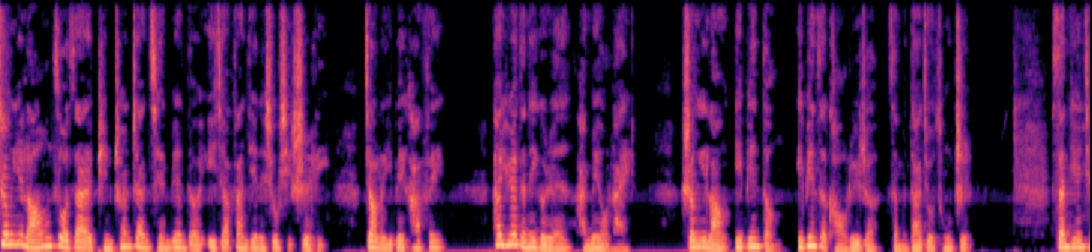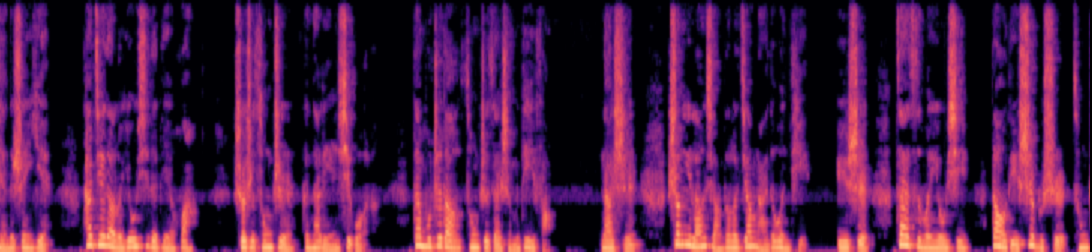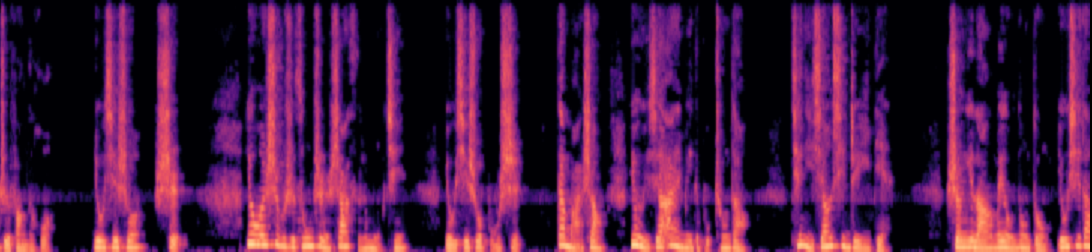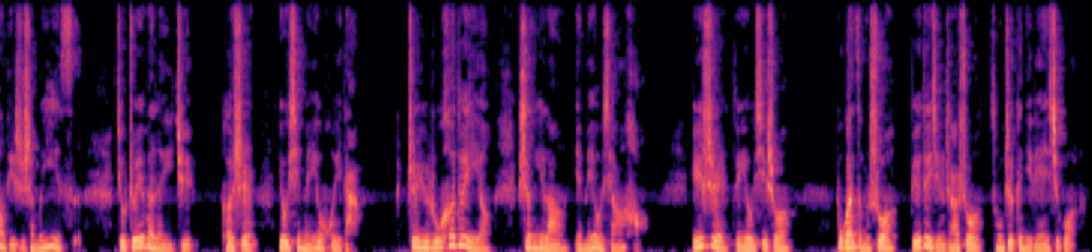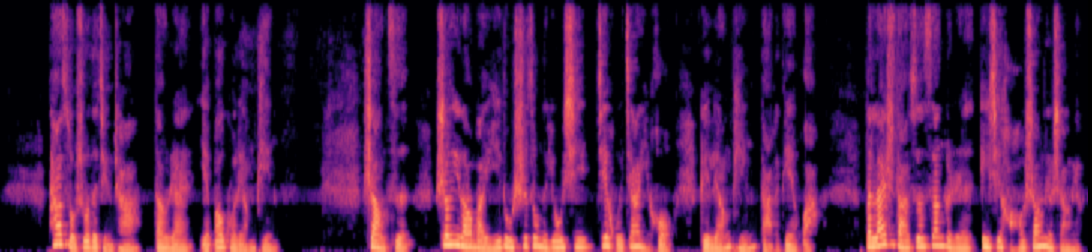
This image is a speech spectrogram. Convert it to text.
生一郎坐在品川站前边的一家饭店的休息室里，叫了一杯咖啡。他约的那个人还没有来。生一郎一边等，一边在考虑着怎么搭救聪智。三天前的深夜，他接到了优希的电话，说是聪智跟他联系过了，但不知道聪智在什么地方。那时，生一郎想到了将来的问题，于是再次问优希。到底是不是聪智放的火？尤西说是，又问是不是聪智杀死了母亲？尤西说不是，但马上又有些暧昧的补充道：“请你相信这一点。”生一郎没有弄懂尤西到底是什么意思，就追问了一句，可是尤西没有回答。至于如何对应，生一郎也没有想好，于是对尤西说：“不管怎么说。”别对警察说聪智跟你联系过了。他所说的警察，当然也包括梁平。上次生一郎把一度失踪的优希接回家以后，给梁平打了电话，本来是打算三个人一起好好商量商量的，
